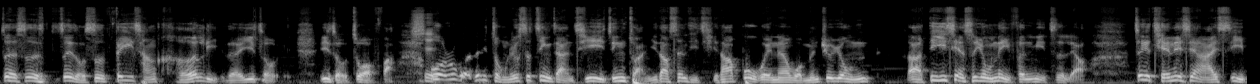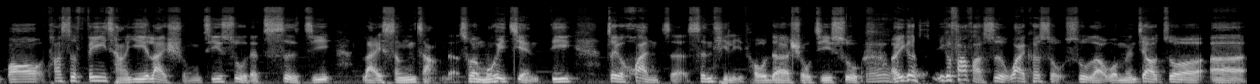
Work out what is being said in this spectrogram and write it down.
这是这种是非常合理的一种一种做法。不过，如果这个肿瘤是进展期，已经转移到身体其他部位呢，我们就用。啊，第一线是用内分泌治疗，这个前列腺癌细胞它是非常依赖雄激素的刺激来生长的，所以我们会减低这个患者身体里头的雄激素。而一个一个方法是外科手术了，我们叫做呃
